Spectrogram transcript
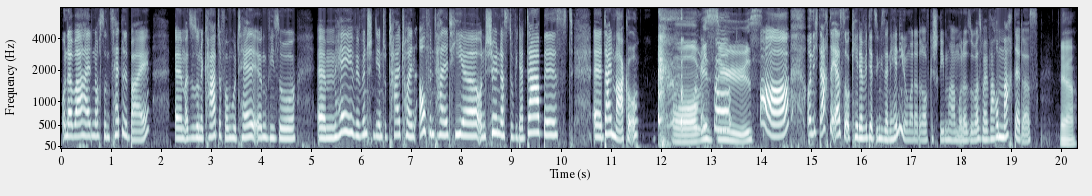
und da war halt noch so ein Zettel bei, ähm, also so eine Karte vom Hotel, irgendwie so, ähm, hey, wir wünschen dir einen total tollen Aufenthalt hier und schön, dass du wieder da bist. Äh, dein Marco. Oh, wie süß. Oh. Und ich dachte erst so, okay, der wird jetzt irgendwie seine Handynummer da drauf geschrieben haben oder sowas, weil warum macht er das? Ja.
